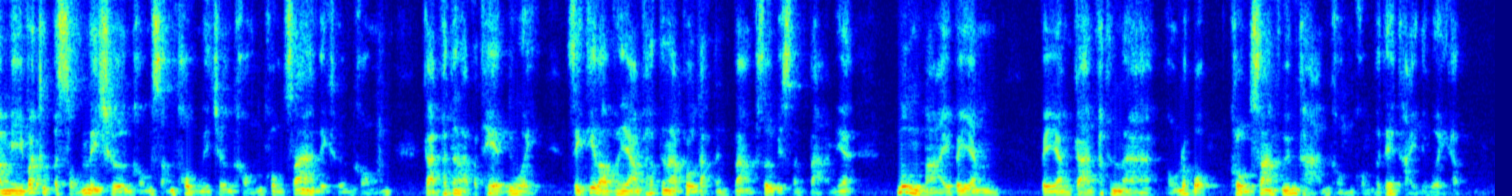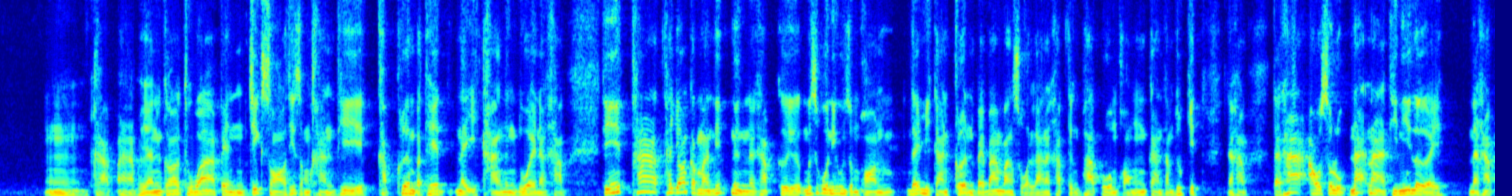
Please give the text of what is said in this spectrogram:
ันมีวัตถุประสงค์ในเชิงของสังคมในเชิงของโครงสร้างในเชิงของ การพัฒนาประเทศด้วย สิ่งที่เราพยายามพัฒนา product ต่างๆ service ต่างๆเนี่ยมุ่งหมายไปยังไปยังการพัฒนาของระบบโครงสร้างพื้นฐานของของประเทศไทยด้วยครับอืมครับอ่าเพราะฉะนั้นก็ถือว่าเป็นจิ๊กซอว์ที่สำคัญที่ขับเคลื่อนประเทศในอีกทางหนึ่งด้วยนะครับ ทีนี้ถ้าถ้าย้อนกลับมานิดนึงนะครับ คือเมื่อสักครู่นี้คุณสมพรได้มีการเกริ่นไปบ้างบางส่วนแล้วนะครับ ถึงภาพรวมของการทำธุรกิจนะครับ แต่ถ้าเอาสรุปณนาทีนี้เลยนะครับ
